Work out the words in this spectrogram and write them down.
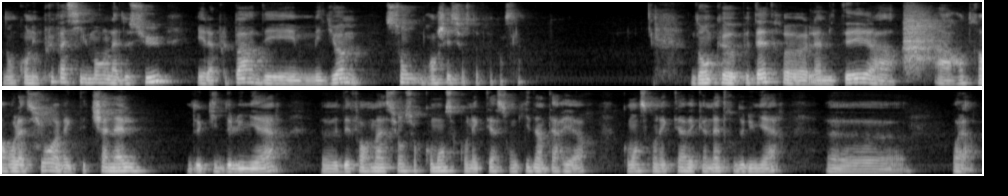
Donc on est plus facilement là-dessus et la plupart des médiums sont branchés sur cette fréquence-là. Donc euh, peut-être l'inviter à, à, rentrer en relation avec des channels de guides de lumière, des formations sur comment se connecter à son guide intérieur, comment se connecter avec un être de lumière. voilà,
